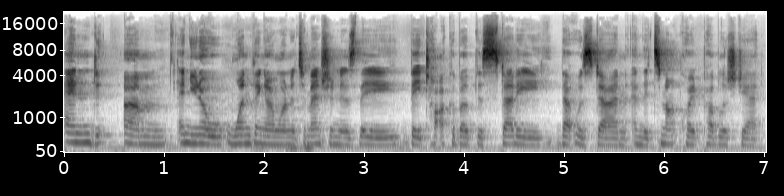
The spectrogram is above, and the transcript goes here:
And um, and you know one thing I wanted to mention is they they talk about this study that was done and it's not quite published yet,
